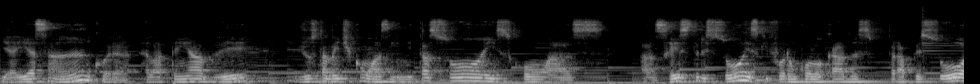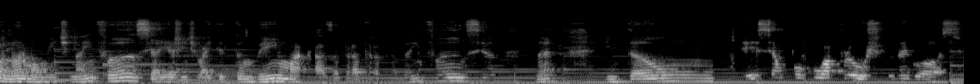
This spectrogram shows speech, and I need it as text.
E aí essa âncora, ela tem a ver justamente com as limitações, com as, as restrições que foram colocadas para a pessoa, normalmente na infância, aí a gente vai ter também uma casa para tratar da infância, né? Então, esse é um pouco o approach do negócio.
